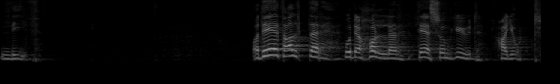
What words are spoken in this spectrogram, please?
liv. Og det er et alter hvor det holder det som Gud har gjort.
